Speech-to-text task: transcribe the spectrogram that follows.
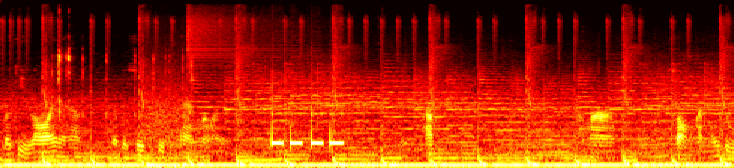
ไม่กี่ร้อยนะครับจะไปซื้อคืนแพงหน่อย ครับ มาส่องกันให้ดู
